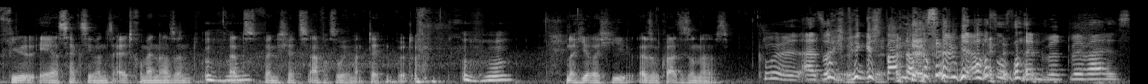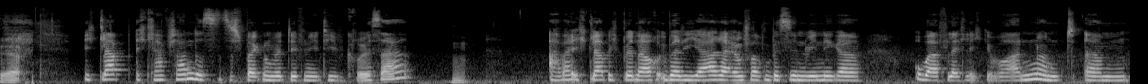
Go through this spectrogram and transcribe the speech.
viel eher sexy, wenn es ältere Männer sind, mhm. als wenn ich jetzt einfach so jemand daten würde. Mhm. Eine Hierarchie, also quasi so eine. Cool, also ich bin gespannt, ob das bei mir auch so sein wird, wer weiß. Ja. Ich glaube ich glaub schon, dass das Spektrum wird definitiv größer. Hm. Aber ich glaube, ich bin auch über die Jahre einfach ein bisschen weniger oberflächlich geworden und ähm,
